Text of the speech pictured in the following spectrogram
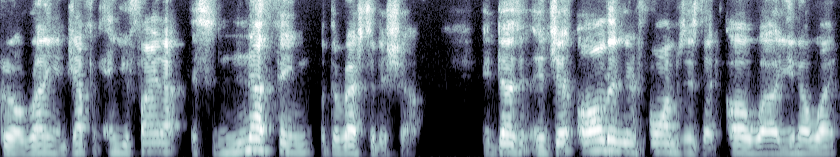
girl running and jumping, and you find out it's nothing with the rest of the show. It doesn't, it just all it informs is that, oh well, you know what?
